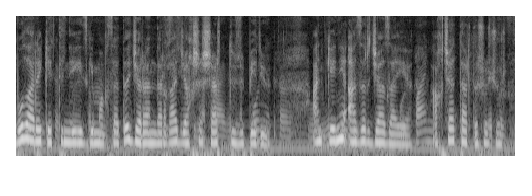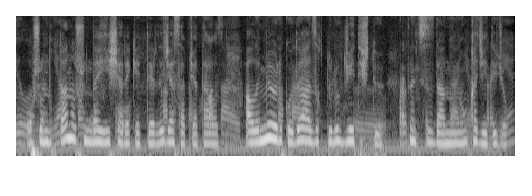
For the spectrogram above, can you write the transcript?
Бул аракеттин негизги максаты жарандарга жакшы шарт түзүп берүү. Анткени азыр жаз айы акча тартыш учур ошондуктан ушундай иш аракеттерди жасап жатабыз. Ал эми өлкөдө азык түлүк жетиштүү тынчсыздануунун кажети жок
